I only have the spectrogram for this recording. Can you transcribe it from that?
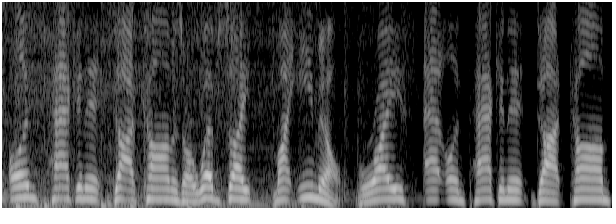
Unpackingit.com is our website. My email, bryce at unpackingit.com.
